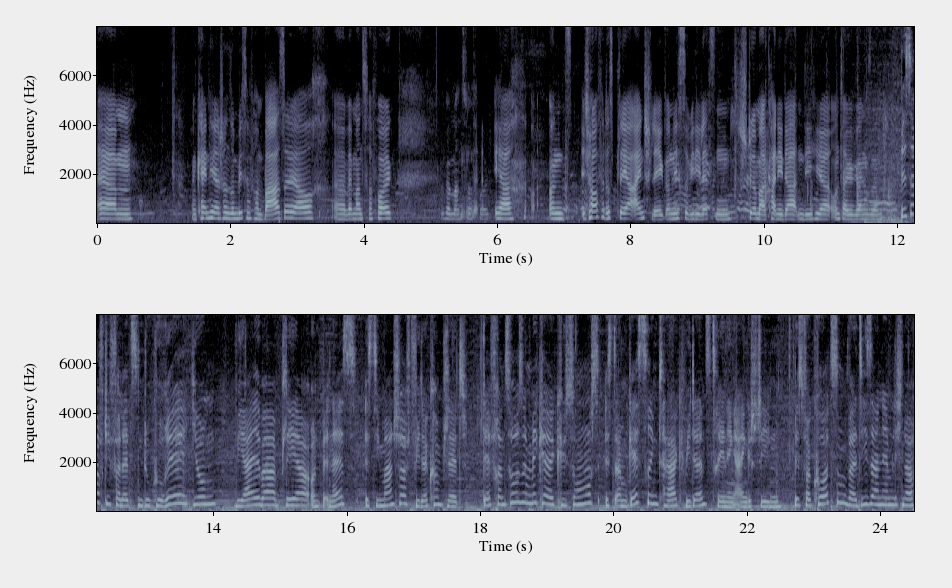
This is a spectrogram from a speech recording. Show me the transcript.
Ähm, man kennt ihn ja schon so ein bisschen von Basel auch, äh, wenn man es verfolgt. Wenn man es verfolgt. Ja, und ich hoffe, dass Player einschlägt und nicht so wie die letzten Stürmerkandidaten, die hier untergegangen sind. Bis auf die verletzten Ducouré, Jung, Vialba, Player und Benes ist die Mannschaft wieder komplett. Der Franzose Michael Cuissons ist am gestrigen Tag wieder ins Training eingestiegen. Bis vor kurzem war dieser nämlich noch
